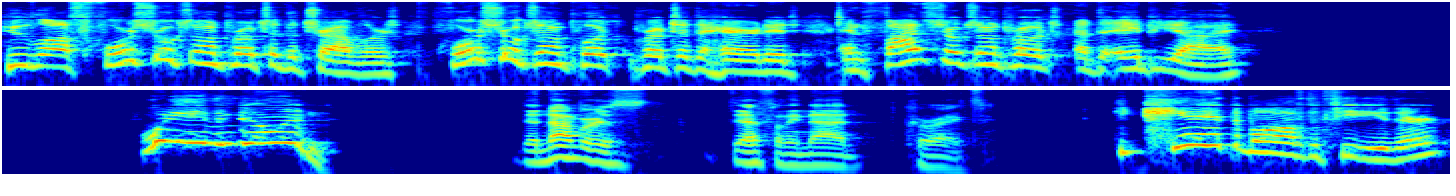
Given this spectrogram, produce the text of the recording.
who lost four strokes on approach at the Travelers, four strokes on approach at the Heritage, and five strokes on approach at the API, what are you even doing? The number is definitely not correct. He can't hit the ball off the tee either.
